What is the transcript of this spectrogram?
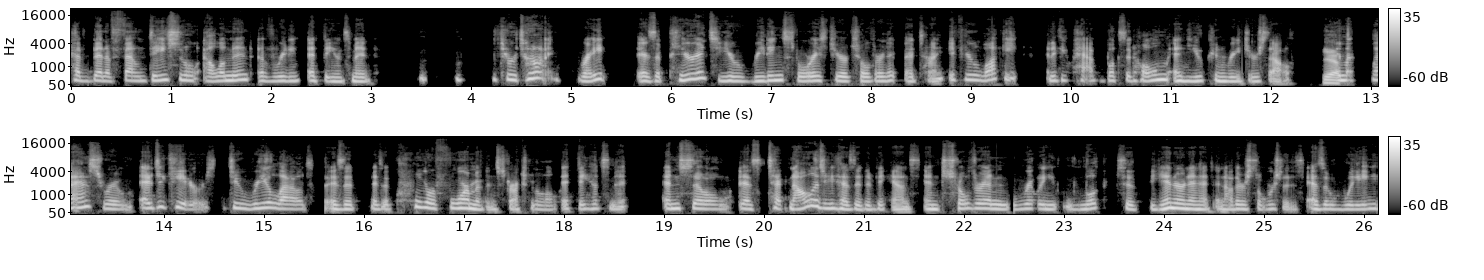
have been a foundational element of reading advancement through time, right? As a parent, you're reading stories to your children at bedtime if you're lucky. And if you have books at home and you can read yourself. Yeah. In the classroom, educators do read aloud as a as a core form of instructional advancement. And so as technology has advanced and children really look to the internet and other sources as a way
